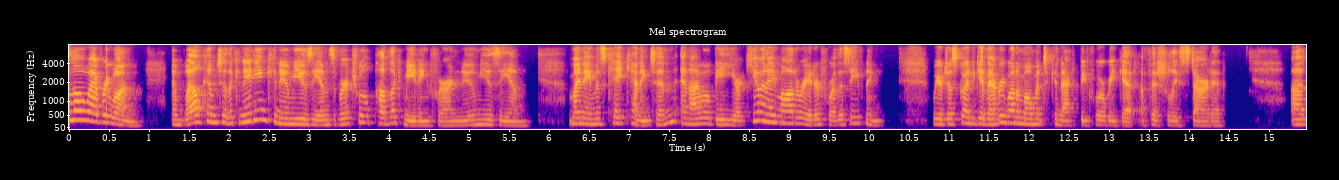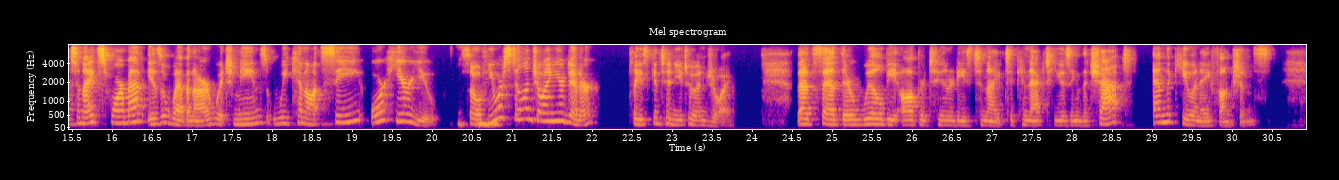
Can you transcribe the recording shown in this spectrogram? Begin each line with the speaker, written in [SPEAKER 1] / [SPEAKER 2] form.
[SPEAKER 1] Hello, everyone, and welcome to the Canadian Canoe Museum's virtual public meeting for our new museum. My name is Kate Kennington, and I will be your Q&A moderator for this evening. We are just going to give everyone a moment to connect before we get officially started. Uh, tonight's format is a webinar, which means we cannot see or hear you. So if you are still enjoying your dinner, please continue to enjoy. That said, there will be opportunities tonight to connect using the chat and the Q&A functions.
